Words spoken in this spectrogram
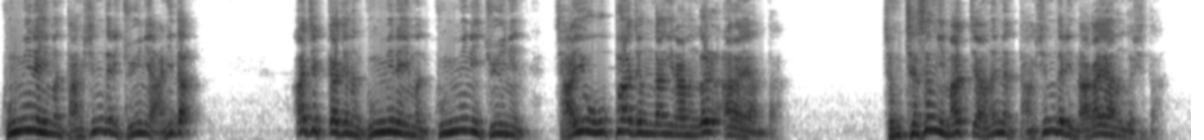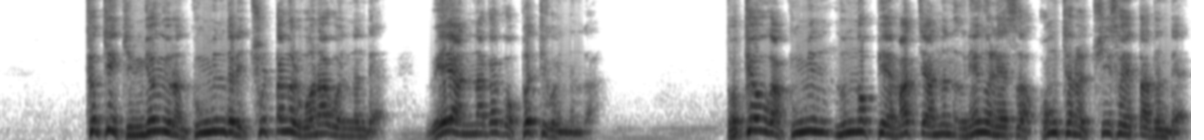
국민의힘은 당신들이 주인이 아니다. 아직까지는 국민의힘은 국민이 주인인 자유우파 정당이라는 걸 알아야 한다. 정체성이 맞지 않으면 당신들이 나가야 하는 것이다. 특히 김경률은 국민들이 출당을 원하고 있는데 왜 안 나가고 버티고 있는가? 도태우가 국민 눈높이에 맞지 않는 은행을 해서 공천을 취소했다던데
